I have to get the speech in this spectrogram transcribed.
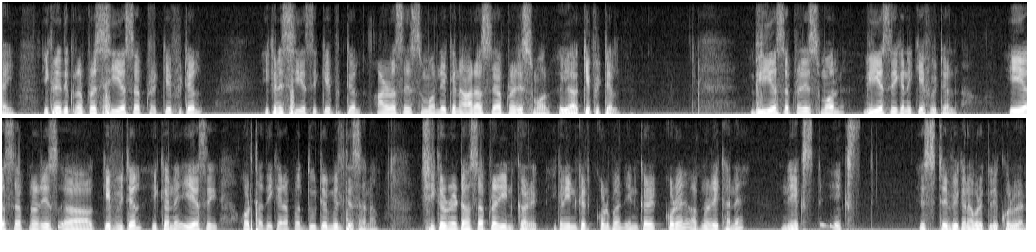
নাই। এখানে দেখুন আপনার সি আছে আপনার ক্যাপিটাল এখানে সি আছে ক্যাপিটাল আর আছে স্মল এখানে আর আছে আপনার স্মল ক্যাপিটাল ভি আছে আপনার স্মল ভি আছে এখানে ক্যাপিটাল এ আছে আপনার ক্যাপিটাল এখানে এ আছে অর্থাৎ এখানে আপনার দুইটা মিলতেছে না। সেই কারণে এটা হচ্ছে আপনার ইনকারেক্ট এখানে ইনকারেক্ট করবেন ইনকারেক্ট করে আপনার এখানে নেক্সট এক্স স্টেপ এখানে আবার ক্লিক করবেন।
